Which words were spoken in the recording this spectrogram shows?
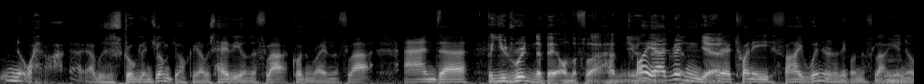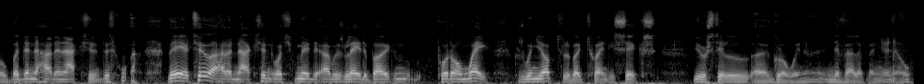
No, I, I was a struggling jump jockey. I was heavy on the flat, couldn't ride on the flat, and uh, But you'd ridden a bit on the flat, hadn't you? Oh And yeah, then- I'd ridden and- yeah. uh, 25 winners, I think, on the flat, you know. But then I had an accident. there too, I had an accident, which made I was laid about and put on weight. Because when you're up till about 26, you're still uh, growing and developing, you know.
